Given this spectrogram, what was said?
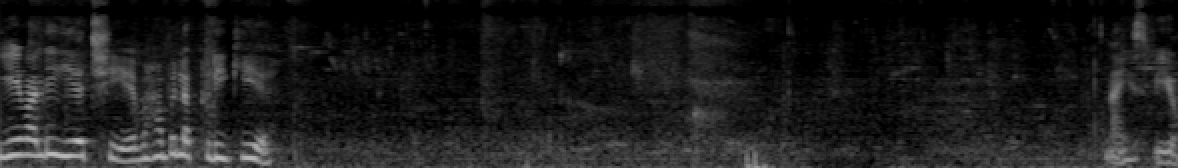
ये वाली ये अच्छी है वहाँ पे लकड़ी की है नाइस व्यू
